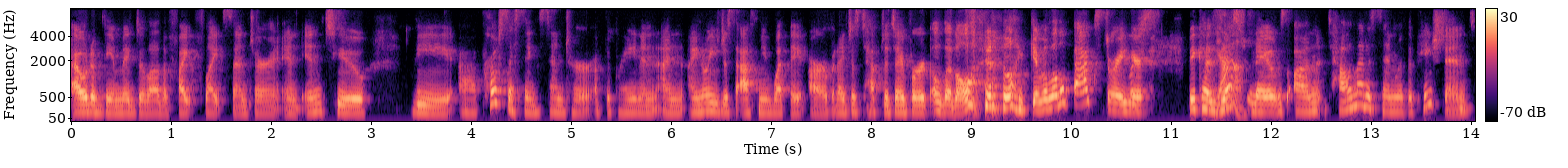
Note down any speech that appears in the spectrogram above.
out of the amygdala the fight flight center and into the uh, processing center of the brain. And, and, I know you just asked me what they are, but I just have to divert a little, like give a little backstory here. Because yeah. yesterday I was on telemedicine with a patient,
